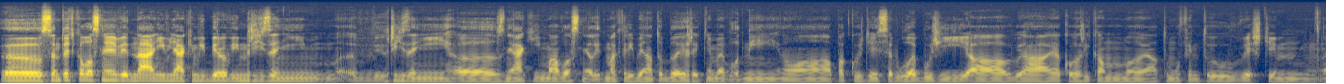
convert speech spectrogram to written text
Uh, jsem teďka vlastně v jednání v nějakém výběrovém řízení, řízení uh, s nějakýma vlastně lidma, kteří by na to byli, řekněme, vhodný, no a pak už děj se vůle boží a já jako říkám, já tomu fintu věštím uh,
